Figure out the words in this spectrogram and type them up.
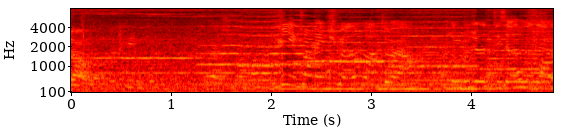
降了。给你转了一圈了吗？对啊。你不觉得底下就是那个？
